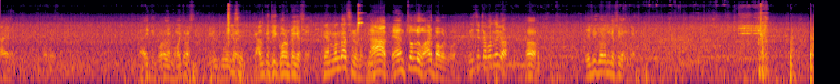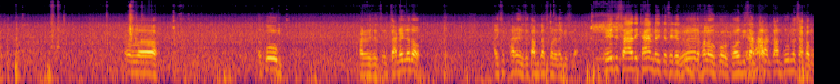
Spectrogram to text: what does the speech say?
আয় এই দি গরম পারছি কালকে ঠিক গরম গেছে। ফ্যান বন্ধ ছিল না ফ্যান চলল আর বাবার বাবা নিচেটা বন্ধ হ্যাঁ হেভি গরম গেছে কালকে। আল্লাহ। হুকুম ফাড়ে রয়েছে চাটাইলে দাও। আচ্ছা ফাড়ে রয়েছে কাম কাজ করে না। গেছিলাম এই যে সাদি ঠান্ডা হইতাছে এটা ভালো কল দিতে কাম কাম করুন না চাকামো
